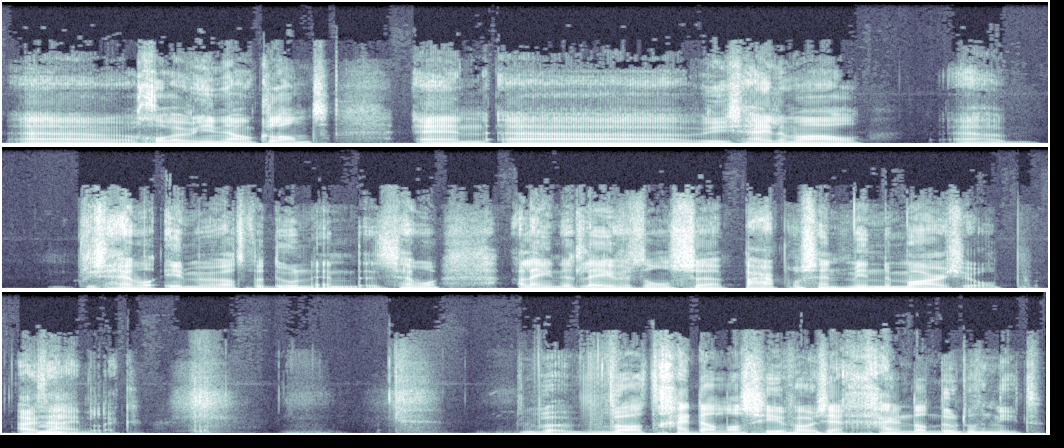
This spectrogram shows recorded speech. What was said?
eh, goh, we hebben hier nou een klant en die is helemaal, die is helemaal in met wat we doen en het is helemaal, alleen het levert ons een paar procent minder marge op uiteindelijk. Wat ga je dan als CFO zeggen? Ga je hem dan doen of niet?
